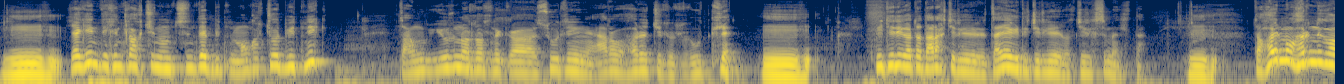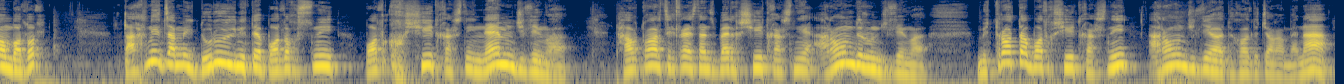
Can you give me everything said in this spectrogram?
Яг энэ технологич нь үндсэндээ бид монголчууд биднийг за ер нь бол нэг сүүлийн 10 20 жил бол үдлээ. Би тэрийг одоо дараах жиргээр заяа гэдэг жиргээ болж иргсэн байна л та. За 2021 он бол дархны замыг дөрөв игнэтэй болгосны болгох шийд гарсны 8 жилийн хой 5 дугаар цэглэгээ станц барих шийд гарсны 14 жилийн хой метрото болох шийд гарсны 10 жилийн хой тохиолдож байгаа юм байна.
